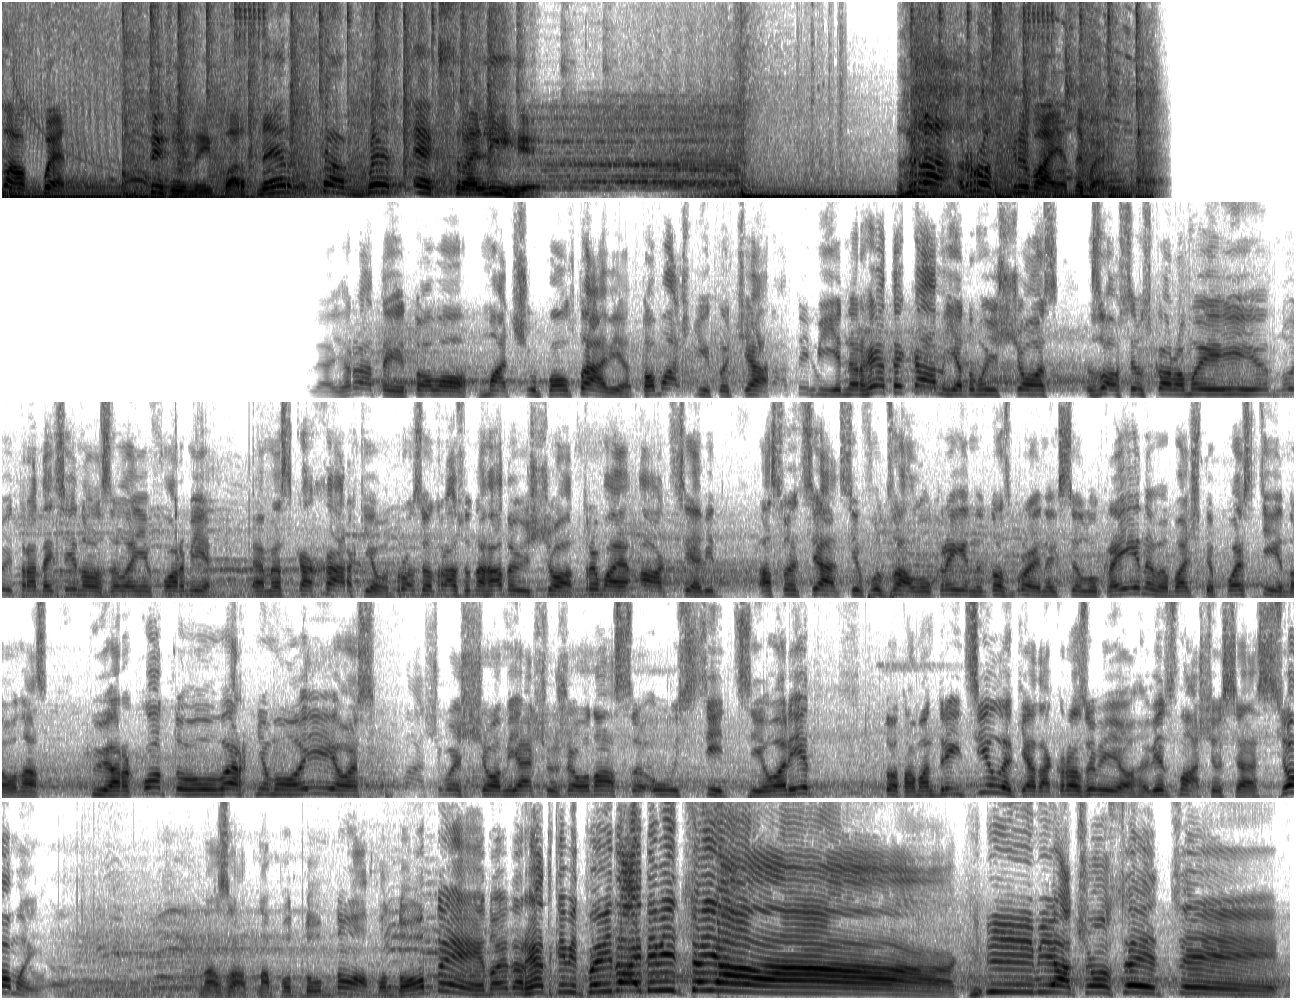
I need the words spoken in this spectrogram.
Фавбет. Титульний партнер Фавбет Екстра Ліги. Гра розкриває тебе. грати тому матч у Полтаві. Домашній, хоча тобі енергетикам. Я думаю, що зовсім скоро ми ну і традиційно в зеленій формі МСК Харків. Друзі, одразу нагадую, що триває акція від Асоціації футзалу України до Збройних сил України. Ви бачите постійно у нас QR-код у верхньому. І ось бачимо, що м'яч уже у нас у сітці воріт. Хто там Андрій Цілик, я так розумію, відзначився сьомий. Назад на подобного. Подобний. До енергетики відповідає. Дивіться як! І м'яч у ситці!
